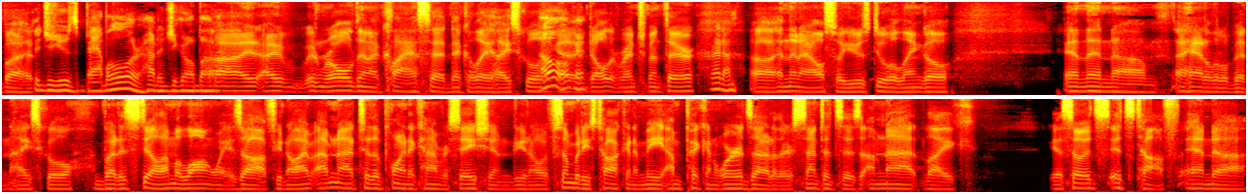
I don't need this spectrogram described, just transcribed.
But Did you use Babbel, or how did you go about it? I, I enrolled in a class at Nicolet High School. Oh, okay. adult enrichment there. Right on. Uh, and then I also used Duolingo. And then um, I had a little bit in high school, but it's still, I'm a long ways off. You know, I'm, I'm not to the point of conversation. You know, if somebody's talking to me, I'm picking words out of their sentences. I'm not like, yeah, so it's, it's tough. And uh,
